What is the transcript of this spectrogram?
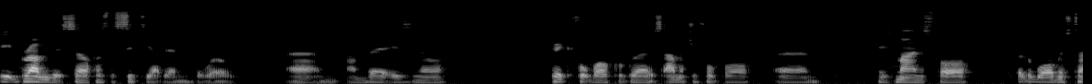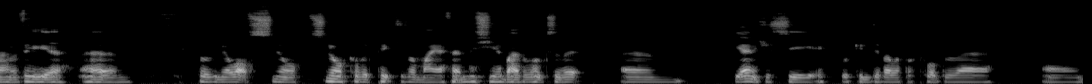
it brands itself as the city at the end of the world. Um, and there is no big football club there. It's amateur football. Um, it's minus four at the warmest time of the year. Um, so there's gonna be a lot of snow snow covered pictures on my FM this year by the looks of it. Um, yeah, and just see if we can develop a club there um,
